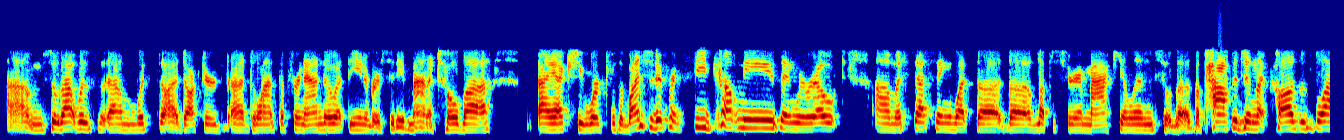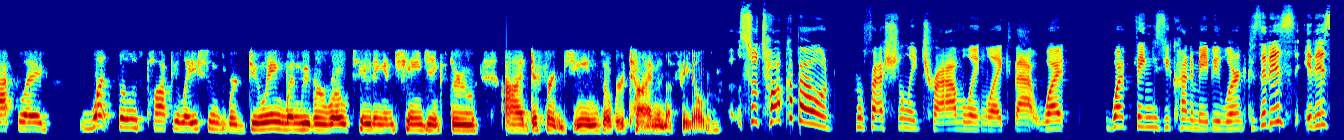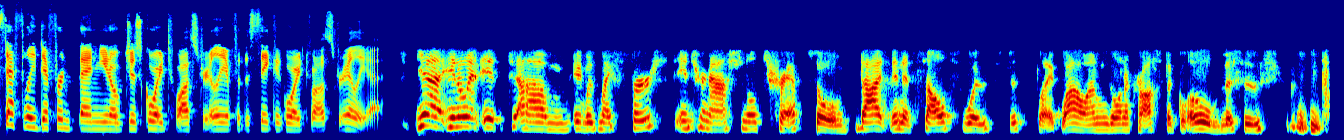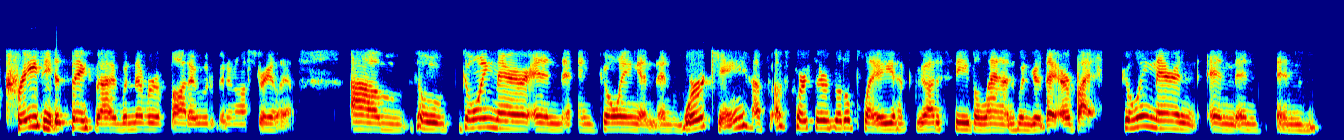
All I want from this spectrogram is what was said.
Um, so that was um, with uh, Dr. Uh, Dilantha Fernando at the University of Manitoba. I actually worked with a bunch of different seed companies, and we were out um, assessing what the the Leptosphaeria maculans, so the the pathogen that causes blackleg, what those populations were doing when we were rotating and changing through uh, different genes over time in the field. So, talk about professionally traveling like that. What what things you kind of maybe learned because it is it is definitely different than you know just going to Australia for the sake of going to Australia. Yeah, you know it it um it was my first international trip, so that in itself was just like wow, I'm going across the globe. This is crazy to think that I would never have thought I would have been in Australia. Um, so going there and and going and, and working, of, of course, there's little play. You have got to see the land when you're there, but going there and and and and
